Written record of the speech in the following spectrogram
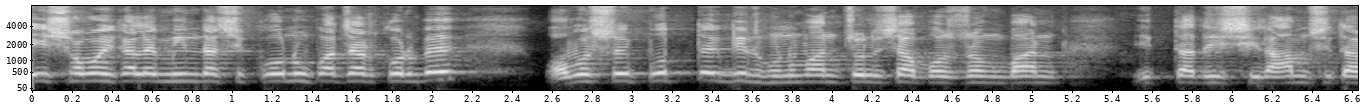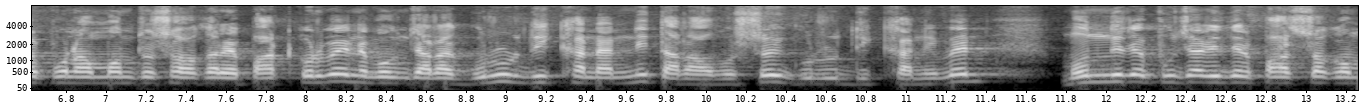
এই সময়কালে মীন রাশি কোন উপাচার করবে? অবশ্যই প্রত্যেক দিন হনুমান চল্লিশা, বজরং বান ইত্যাদি শ্রীরাম সীতার প্রণাম মন্ত্র সহকারে পাঠ করবেন এবং যারা গুরুর দীক্ষা নেননি, তারা অবশ্যই গুরুর দীক্ষা নেবেন। মন্দিরে পূজারীদের পাঁচ রকম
